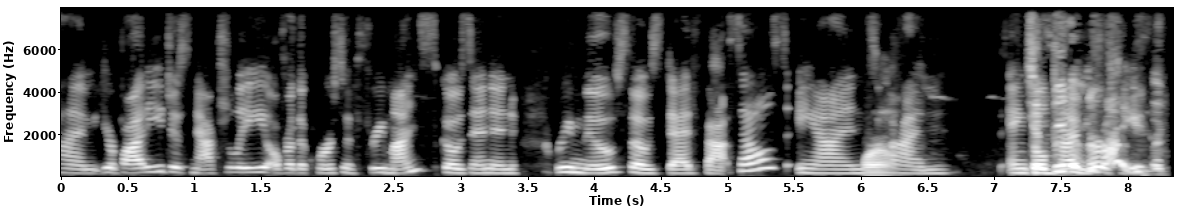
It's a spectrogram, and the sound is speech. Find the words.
Um, your body just naturally, over the course of three months, goes in and removes those dead fat cells and wow. um, and so being a nurse, like,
